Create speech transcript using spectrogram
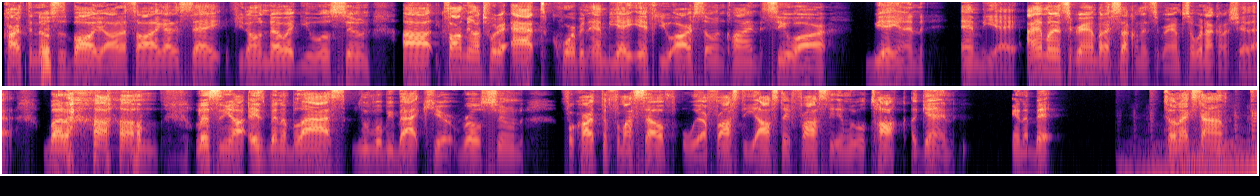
Carthenosis ball, y'all. That's all I got to say. If you don't know it, you will soon. Uh, you follow me on Twitter at Corban NBA if you are so inclined. C O R B A N NBA. I am on Instagram, but I suck on Instagram, so we're not going to share that. But um, listen, y'all, it's been a blast. We will be back here real soon. For Carthan, for myself, we are Frosty. Y'all stay frosty, and we will talk again in a bit. Till next time.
